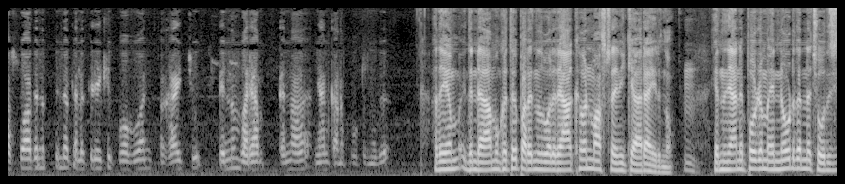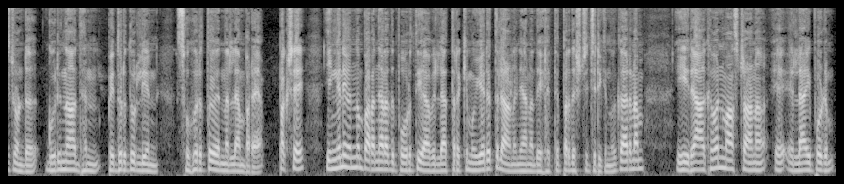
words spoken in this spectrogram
ആസ്വാദനത്തിന്റെ തലത്തിലേക്ക് പോകുവാൻ സഹായിച്ചു എന്നും വരാം എന്നാണ് ഞാൻ കണക്കൂട്ടുന്നത് അദ്ദേഹം ഇതിന്റെ ആമുഖത്തിൽ പറയുന്നത് പോലെ രാഘവൻ മാസ്റ്റർ എനിക്ക് ആരായിരുന്നു? എന്ന് ഞാൻ എപ്പോഴും എന്നോട് തന്നെ ചോദിച്ചിട്ടുണ്ട്. ഗുരുനാഥൻ പിതൃതുല്യൻ സുഹൃത്ത് എന്നെല്ലാം പറയാം. പക്ഷേ ഇങ്ങനെയൊന്നും പറഞ്ഞാൽ അത് പൂർത്തിയാവില്ല. അത്രയ്ക്കും ഉയരത്തിലാണ് ഞാൻ അദ്ദേഹത്തെ പ്രതിഷ്ഠിച്ചിരിക്കുന്നത്. കാരണം ഈ രാഘവൻ മാസ്റ്ററാണ് എല്ലായ്പ്പോഴും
